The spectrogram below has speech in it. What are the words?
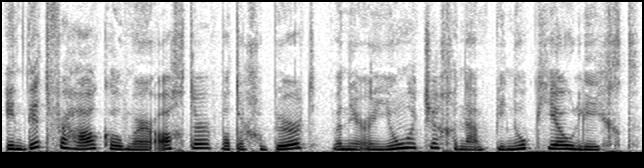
In dit verhaal komen we erachter wat er gebeurt wanneer een jongetje genaamd Pinocchio liegt.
